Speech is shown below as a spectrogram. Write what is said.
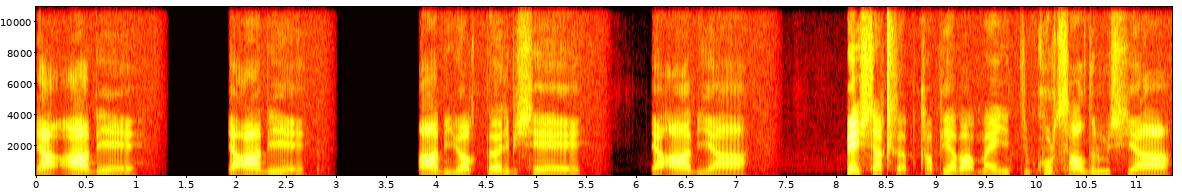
Ya abi. Ya abi. Abi yok böyle bir şey. Ya abi ya. 5 dakika kapıya bakmaya gittim. Kurt saldırmış ya.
